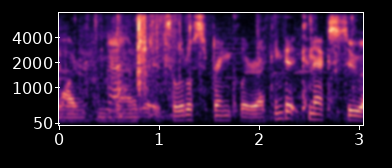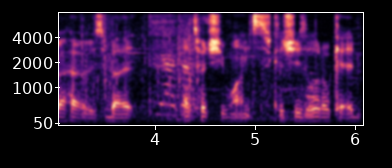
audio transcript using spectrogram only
Water comes out of it. It's a little sprinkler. I think it connects to a hose, but Yeah, that's what she wants because she's a little kid.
